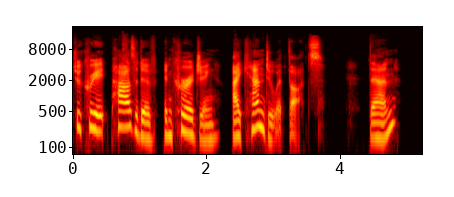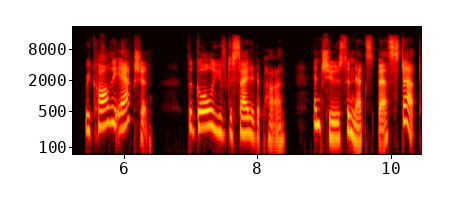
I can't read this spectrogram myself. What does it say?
to create positive, encouraging, I can do it thoughts. Then recall the action, the goal you've decided upon, and choose the next best step.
